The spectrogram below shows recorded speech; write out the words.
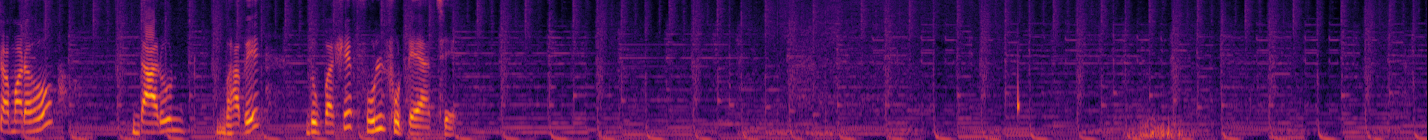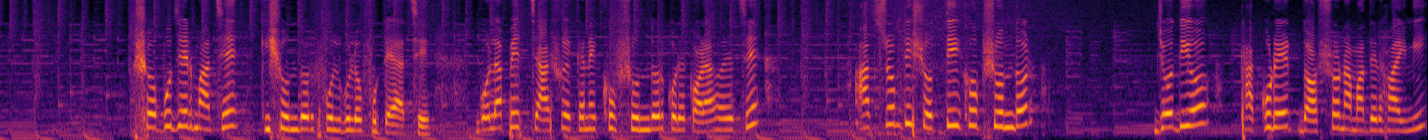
সমারোহ দারুণভাবে দুপাশে ফুল ফুটে আছে। সবুজের মাঝে কি সুন্দর ফুলগুলো ফুটে আছে। গোলাপের চাষও এখানে খুব সুন্দর করে করা হয়েছে। আশ্রমটি সত্যিই খুব সুন্দর। যদিও ঠাকুরের দর্শন আমাদের হয়নি,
